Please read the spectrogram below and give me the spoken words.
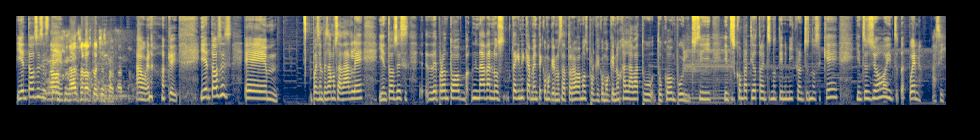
y entonces este. No, nada, son los coches pasando. Ah, bueno, ok. Y entonces, eh, pues empezamos a darle y entonces de pronto nada nos técnicamente como que nos atorábamos porque como que no jalaba tu, tu compu y sí y entonces cómprate otra entonces no tiene micro entonces no sé qué y entonces yo y bueno así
